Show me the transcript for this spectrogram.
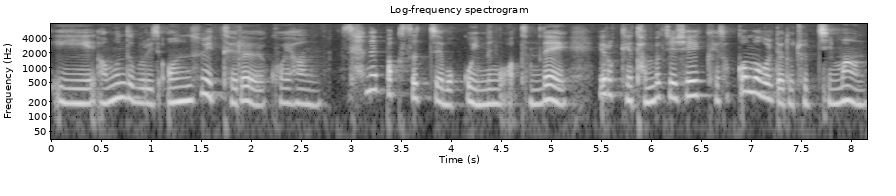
이 아몬드 브리지 언스위트를 거의 한 세네 박스째 먹고 있는 것 같은데 이렇게 단백질 쉐이크에 섞어 먹을 때도 좋지만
